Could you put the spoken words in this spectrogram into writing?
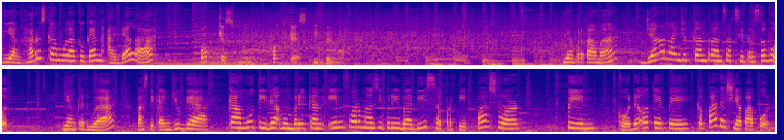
yang harus kamu lakukan adalah Podcastmu, podcast IP-mu. Yang pertama, jangan lanjutkan transaksi tersebut. Yang kedua, pastikan juga kamu tidak memberikan informasi pribadi seperti password, PIN, kode OTP kepada siapa pun,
